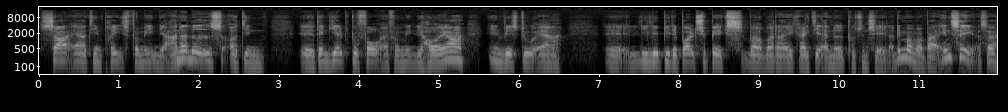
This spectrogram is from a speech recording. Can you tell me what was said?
så er din pris formentlig anderledes, og din, øh, den hjælp, du får, er formentlig højere, end hvis du er øh, lille bitte bolsjebiks, hvor, hvor der ikke rigtig er noget potentiale. Og det må man bare indse, og så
